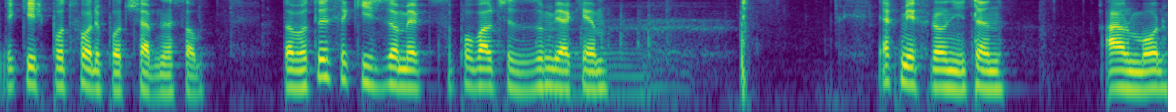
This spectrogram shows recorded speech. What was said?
jakieś potwory potrzebne są. Dobra, tu jest jakiś zombiak, co powalczy z zombiakiem. Jak mnie chroni ten armor?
